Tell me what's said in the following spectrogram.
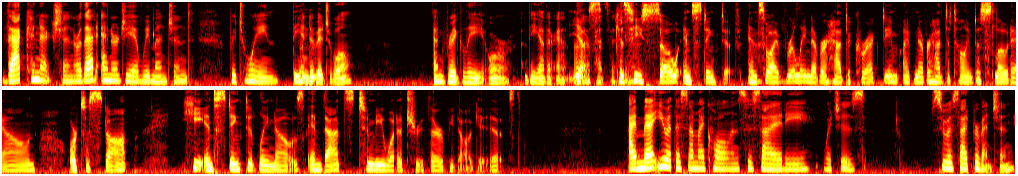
that connection or that energy we mentioned between the mm-hmm. individual and Wrigley or the other, an- yes, other pets. because he's so instinctive. And so I've really never had to correct him. I've never had to tell him to slow down or to stop. He instinctively knows. And that's to me what a true therapy dog is. I met you at the Semicolon Society, which is suicide prevention.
